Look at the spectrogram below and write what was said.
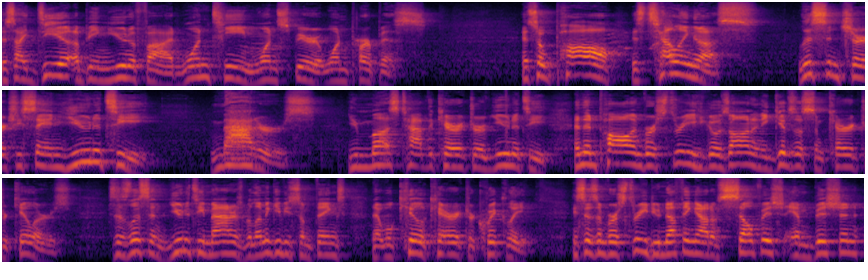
This idea of being unified, one team, one spirit, one purpose. And so Paul is telling us listen, church, he's saying unity matters. You must have the character of unity. And then Paul in verse 3, he goes on and he gives us some character killers. He says, Listen, unity matters, but let me give you some things that will kill character quickly. He says in verse 3 do nothing out of selfish ambition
